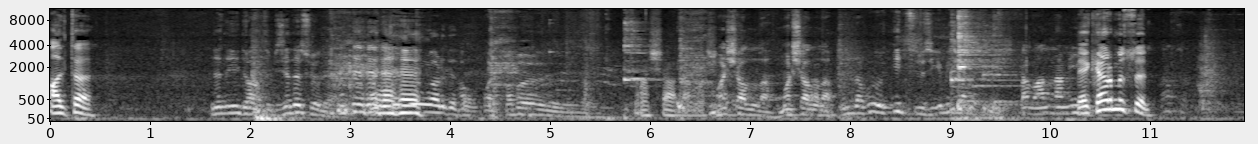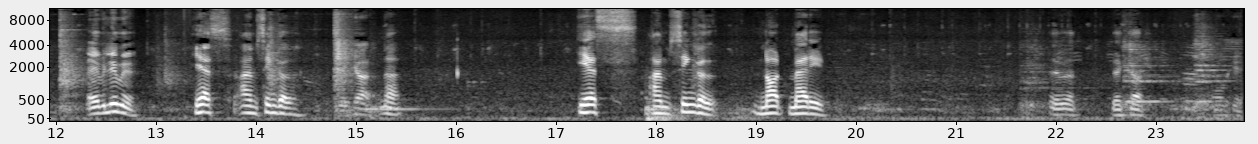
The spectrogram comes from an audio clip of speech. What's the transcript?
Altı. Ne neydi altı bize de söyle. Çocuğum var dedi. Vay baba. Maşallah maşallah. Maşallah maşallah. Bunda bu iç sürüsü gibi çalışıyor. Tabi anlamıyor. Bekar mısın? Evli mi? Yes, I'm single. Bekar. No. Yes, I'm single, not married. Evet. Bekar. Okey.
